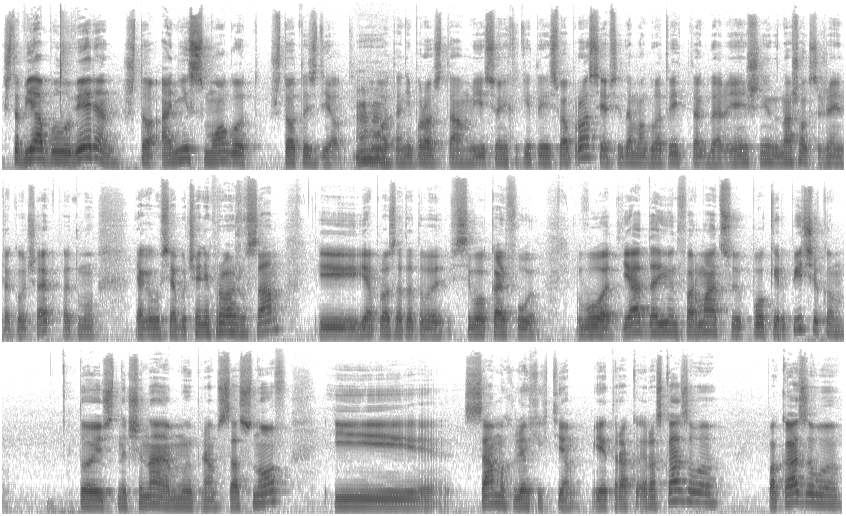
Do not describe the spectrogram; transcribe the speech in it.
чтобы я был уверен, что они смогут что-то сделать. Uh-huh. Вот, они просто там, если у них какие-то есть вопросы, я всегда могу ответить и так далее. Я еще не нашел, к сожалению, такого человека, поэтому я как бы все обучение провожу сам, и я просто от этого всего кайфую. Вот, я даю информацию по кирпичикам, то есть начинаем мы прям с основ и самых легких тем. Я это рассказываю, показываю,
